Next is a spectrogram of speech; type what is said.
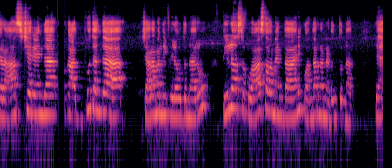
చాలా ఆశ్చర్యంగా ఒక అద్భుతంగా చాలా మంది ఫీల్ అవుతున్నారు. దీనిలో అసలు వాస్తవం ఎంత అని కొందరు నన్ను అడుగుతున్నారు. ఇహ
